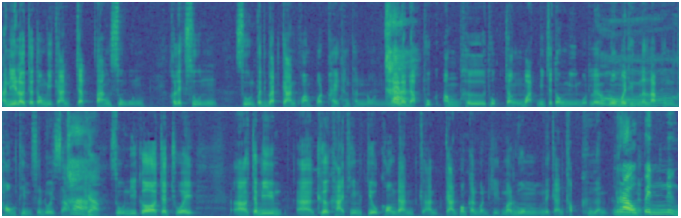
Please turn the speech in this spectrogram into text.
อันนี้เราจะต้องมีการจัดตั้งศูนย์เขาเรียกศูนย์ ศูนย์ปฏิบัติการความปลอดภัยทางถนน ค่ะในระดับทุกอำเภอทุกจังหวัดนี่จะต้องมีหมดเลยอ๋อลงไปถึงระดับของท้องถิ่นซะด้วยซ้ำค่ะครับศูนย์นี้ก็จะช่วยอ่าจะมีอ่าเครือข่ายที่เกี่ยวข้องด้านการการป้องกันอุบัติเหตุมาร่วมในการขับเคลื่อน เรานะเป็นหนึ่ง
